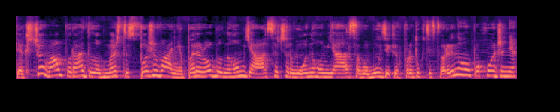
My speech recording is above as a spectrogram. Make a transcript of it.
Якщо вам порадили обмежити споживання переробленого м'яса, червоного м'яса або будь-яких продуктів тваринного походження,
